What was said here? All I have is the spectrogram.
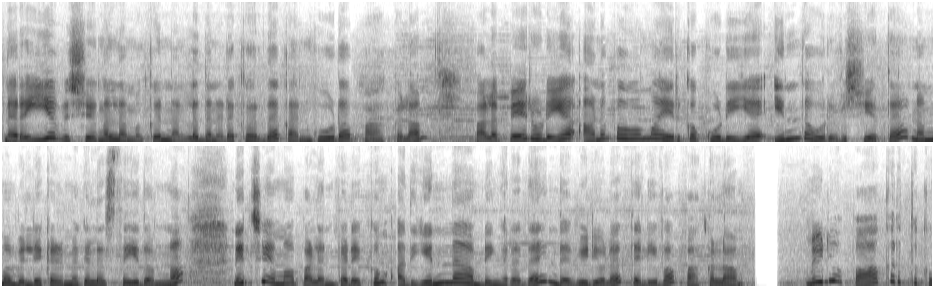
நிறைய விஷயங்கள் நமக்கு நல்லது நடக்கிறத கண்கூட பார்க்கலாம். பல பேருடைய அனுபவமாக இருக்க இருக்கக்கூடிய இந்த ஒரு விஷயத்தை நம்ம வெள்ளிக்கிழமைகளில் செய்தோம்னா நிச்சயமாக பலன் கிடைக்கும். அது என்ன அப்படிங்கிறத இந்த வீடியோவில் தெளிவாக பார்க்கலாம். வீடியோ பார்க்குறதுக்கு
